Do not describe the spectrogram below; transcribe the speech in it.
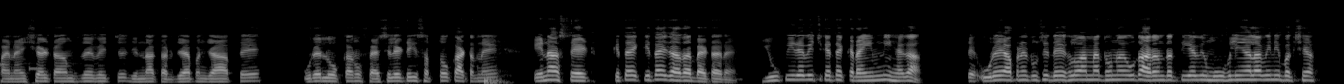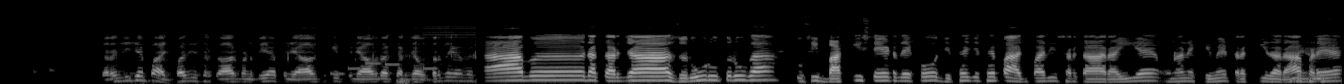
ਫਾਈਨੈਂਸ਼ੀਅਲ ਟਰਮਸ ਦੇ ਵਿੱਚ ਜਿੰਨਾ ਕਰਜ਼ਾ ਹੈ ਪੰਜਾਬ ਤੇ, ਪੂਰੇ ਲੋਕਾਂ ਨੂੰ ਫੈਸਿਲਿਟੀ ਸਭ ਤੋਂ ਘੱਟ ਨੇ। ਇਹਨਾਂ ਸਟੇਟ ਕਿਤੇ ਕਿਤੇ ਜ਼ਿਆਦਾ ਬੈਟਰ ਹੈ। ਯੂਪੀ ਦੇ ਵਿੱਚ ਕਿਤੇ ਕ੍ਰਾਈਮ ਨਹੀਂ ਹੈਗਾ। ਤੇ ਉਰੇ ਆਪਣੇ ਤੁਸੀਂ ਦੇਖ ਲਓ ਮੈਂ ਤੁਹਾਨੂੰ ਉਦਾਹਰਨ ਦਿੱਤੀ ਹੈ ਵੀ ਮੂੰਗਫਲੀਆਂ ਵਾਲਾ ਵੀ ਨਹੀਂ ਬਖਸ਼ਿਆ। ਕਰਨ ਜੀ ਜੇ ਭਾਜਪਾ ਦੀ ਸਰਕਾਰ ਬਣਦੀ ਹੈ? ਪੰਜਾਬ 'ਚ ਕੀ ਪੰਜਾਬ ਦਾ ਕਰਜ਼ਾ ਉਤਰ ਜਾਏਗਾ ਫਿਰ? ਪੰਜਾਬ ਦਾ ਕਰਜ਼ਾ ਜ਼ਰੂਰ ਉਤਰੂਗਾ। ਤੁਸੀਂ ਬਾਕੀ ਸਟੇਟ ਦੇਖੋ ਜਿੱਥੇ ਜਿੱਥੇ ਭਾਜਪਾ ਦੀ ਸਰਕਾਰ ਆਈ ਹੈ ਉਹਨਾਂ ਨੇ ਕਿਵੇਂ ਤਰੱਕੀ ਦਾ ਰਾਹ ਫੜਿਆ ਹੈ?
